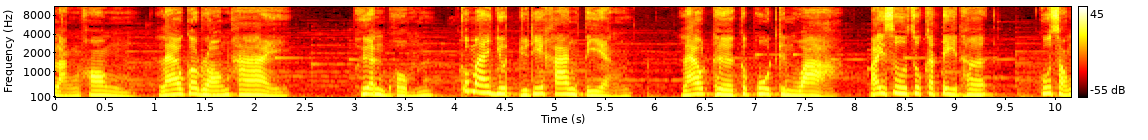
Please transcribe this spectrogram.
หลังห้อง แล้วก็ร้องไห้ เพื่อนผมก็มาหยุดอยู่ที่ข้างเตียง แล้วเธอก็พูดขึ้นว่า ไปสู่สุคติเถอะ กูสอง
